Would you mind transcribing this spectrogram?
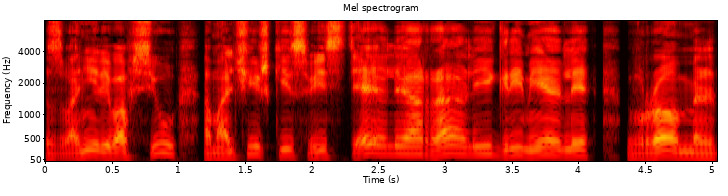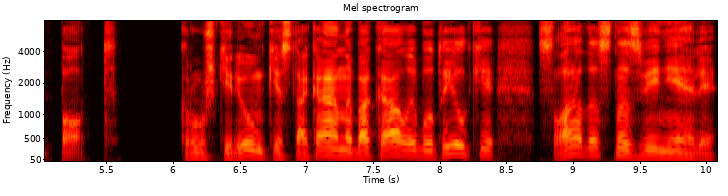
звонили вовсю, а мальчишки свистели, орали и гремели в Роммельпот. Кружки, рюмки, стаканы, бокалы, бутылки сладостно звенели,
